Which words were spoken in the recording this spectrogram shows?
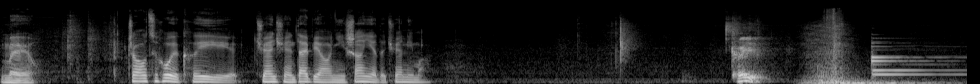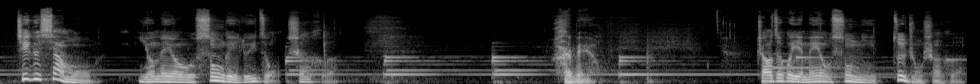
没有。招最后也可以全权代表你商业的权利吗？可以。这个项目有没有送给吕总审核？还没有。赵泽辉也没有送你最终审核。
